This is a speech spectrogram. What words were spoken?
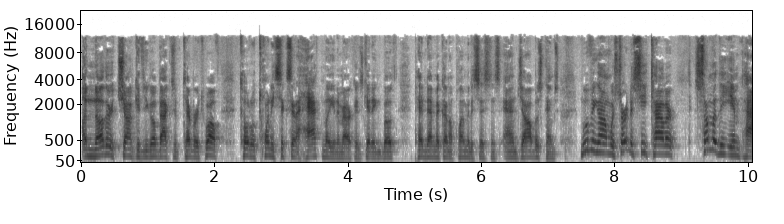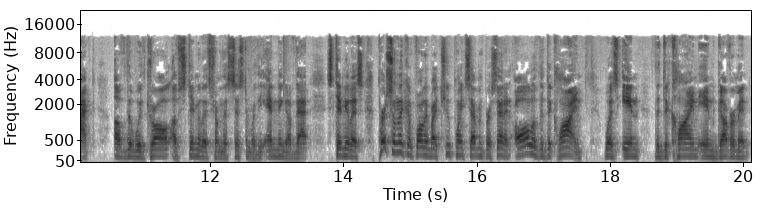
Another chunk, if you go back to September 12th, total 26.5 million Americans getting both pandemic unemployment assistance and jobless claims. Moving on, we're starting to see, Tyler, some of the impact of the withdrawal of stimulus from the system or the ending of that stimulus. Personal income falling by 2.7%, and all of the decline was in the decline in government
